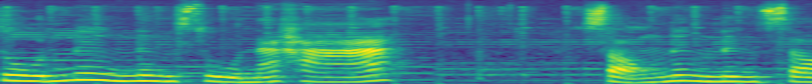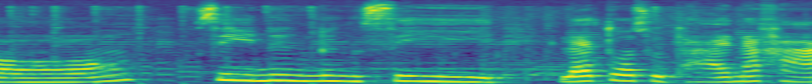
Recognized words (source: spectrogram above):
0110 นะคะ 2112 4114 และตัวสุดท้ายนะคะ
